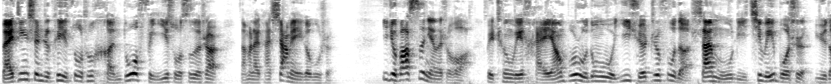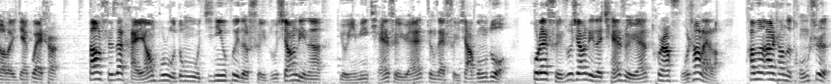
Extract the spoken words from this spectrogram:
白鲸甚至可以做出很多匪夷所思的事儿。咱们来看下面一个故事：一九八四年的时候啊，被称为海洋哺乳动物医学之父的山姆·里奇维博士遇到了一件怪事儿。当时在海洋哺乳动物基金会的水族箱里呢，有一名潜水员正在水下工作。后来水族箱里的潜水员突然浮上来了，他问岸上的同事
